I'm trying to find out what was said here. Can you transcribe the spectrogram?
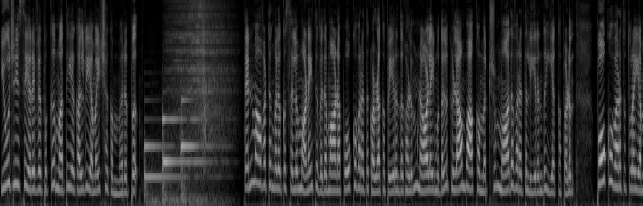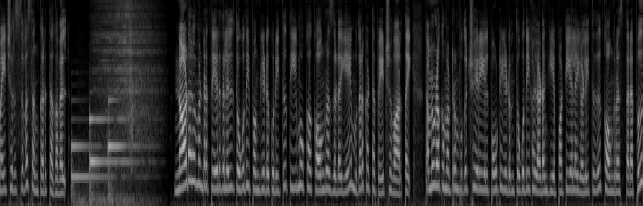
யுஜிசி அறிவிப்புக்கு மத்திய கல்வி அமைச்சகம் மறுப்பு. தென் மாவட்டங்களுக்கு செல்லும் அனைத்து விதமான போக்குவரத்து கழக பேருந்துகளும் நாளை முதல் கிளாம்பாக்கம் மற்றும் மாதவரத்தில் இருந்து இயக்கப்படும். போக்குவரத்துத்துறை அமைச்சர் சிவசங்கர் தகவல். நாடாளுமன்ற தேர்தலில் தொகுதி பங்கீடு குறித்து திமுக காங்கிரஸ் இடையே முதற்கட்ட பேச்சுவார்த்தை. தமிழகம் மற்றும் புதுச்சேரியில் போட்டியிடும் தொகுதிகள் அடங்கிய பட்டியலை அளித்தது காங்கிரஸ் தரப்பு.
